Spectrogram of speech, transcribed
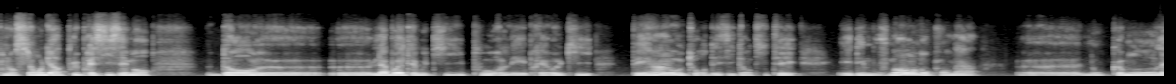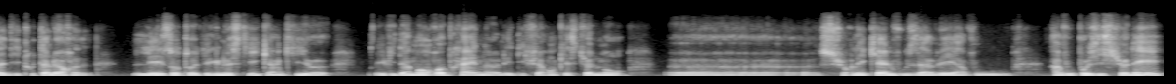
Alors, si on regarde plus précisément dans euh, euh, la boîte à outils pour les prérequis P1 autour des identités et des mouvements. Donc, on a, euh, comme on l'a dit tout à l'heure, les autodiagnostics hein, qui, évidemment, reprennent les différents questionnements sur lesquels vous avez à vous, à vous positionner.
